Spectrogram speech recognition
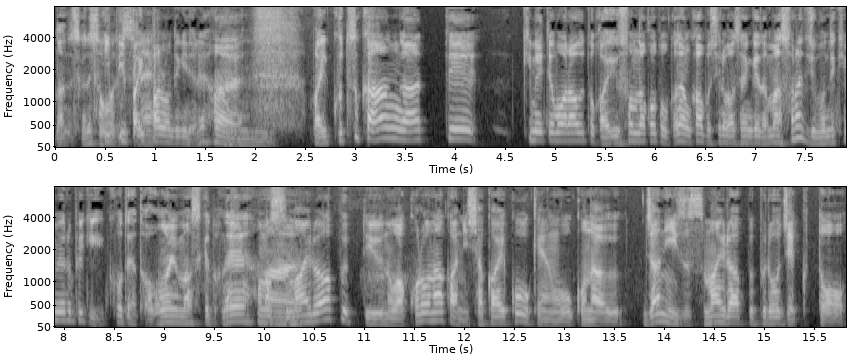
なんですよねね。い一般一般論的にはねはい、まあ、いくつか案があって決めてもらうとかいうそんなことなのかもしれませんけどまあそれは自分で決めるべきことやと思いますけどね。このスはい。マイルアップっていうのはコロナ禍に社会貢献を行うジャニーズスマイルアッププロジェクト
